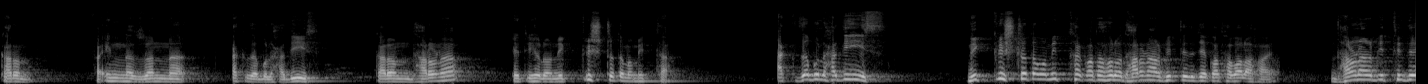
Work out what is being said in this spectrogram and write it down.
কারণ, ফাইন্না জন্না আকজাবুল হাদিস। কারণ ধারণা, এটি হলো নিকৃষ্টতম মিথ্যা। আকজাবুল হাদিস, নিকৃষ্টতম মিথ্যা কথা হলো ধারণার ভিত্তিতে যে কথা বলা হয়। ধারণার ভিত্তিতে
